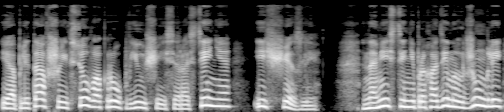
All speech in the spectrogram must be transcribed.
и оплетавшие все вокруг вьющиеся растения исчезли. На месте непроходимых джунглей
